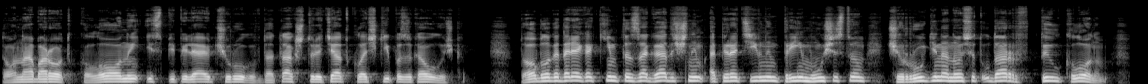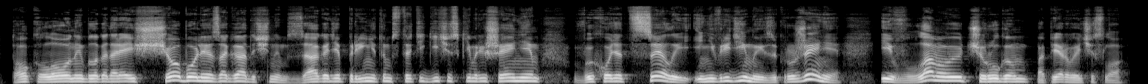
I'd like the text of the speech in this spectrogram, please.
то наоборот, клоны испепеляют чаругов, да так, что летят клочки по закоулочкам то благодаря каким-то загадочным оперативным преимуществам чаруги наносят удар в тыл клонам, то клоны благодаря еще более загадочным, загодя принятым стратегическим решениям выходят целые и невредимые из окружения и вламывают чаругам по первое число.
